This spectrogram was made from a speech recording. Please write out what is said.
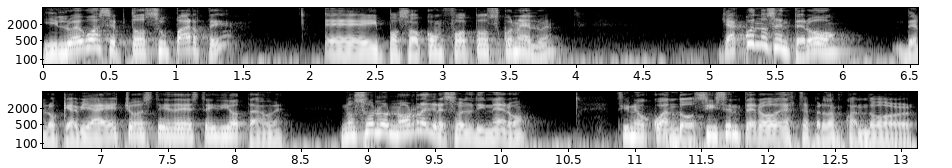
y luego aceptó su parte eh, y posó con fotos con él, ya cuando se enteró de lo que había hecho este, este idiota, güey, no solo no regresó el dinero, sino cuando sí se enteró, este, perdón, cuando,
